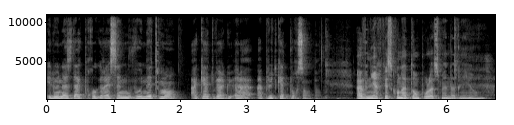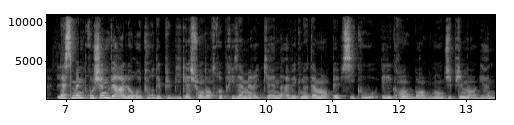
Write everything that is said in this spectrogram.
et le Nasdaq progresse à nouveau nettement à, 4, à plus de 4%. Pardon. À venir, qu'est-ce qu'on attend pour la semaine à venir? La semaine prochaine verra le retour des publications d'entreprises américaines, avec notamment PepsiCo et les grandes banques, dont JP Morgan.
